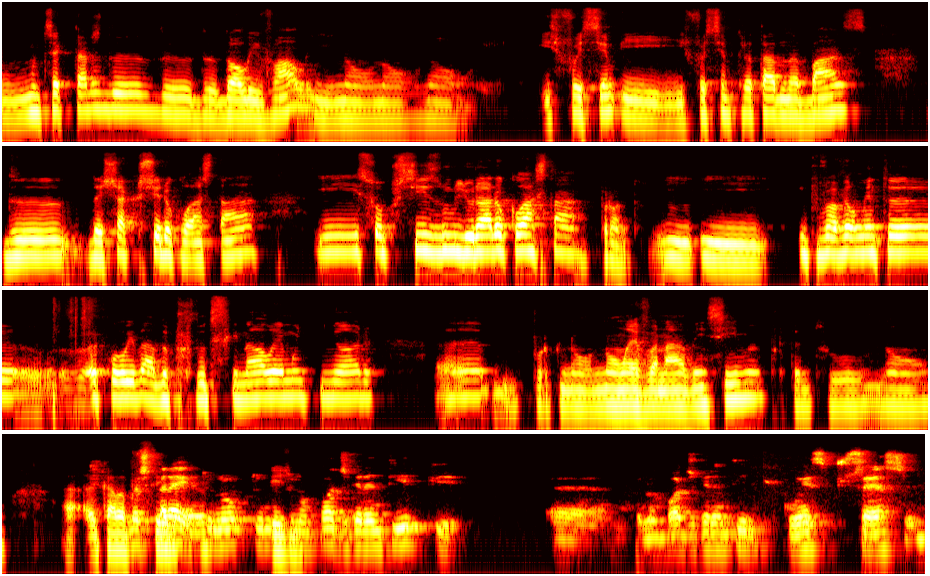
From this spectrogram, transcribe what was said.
muitos hectares de, de, de, de olival e não, não, não, isso foi sempre, e foi sempre tratado na base de deixar crescer o que lá está e for preciso melhorar o que lá está. Pronto. E, e provavelmente a, a, qualidade do produto final é muito melhor uh, porque não, não leva nada em cima, portanto não acaba por Mas espera aí, tu não, tu, tu, não podes garantir que tu não podes garantir que com esse processo,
